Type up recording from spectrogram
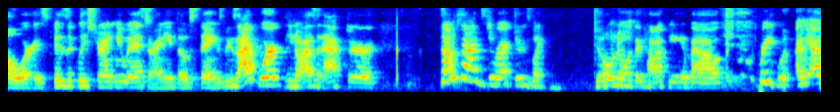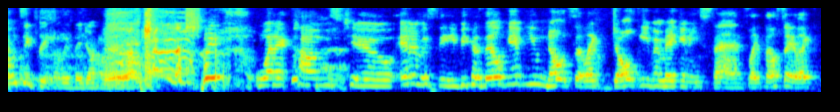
or is physically strenuous or any of those things. Because i've worked you know as an actor sometimes directors like don't know what they're talking about. Frequent i mean i would say frequently they don't know what they're talking about especially when it comes to intimacy because they'll give you notes that like don't even make any sense. Like they'll say like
